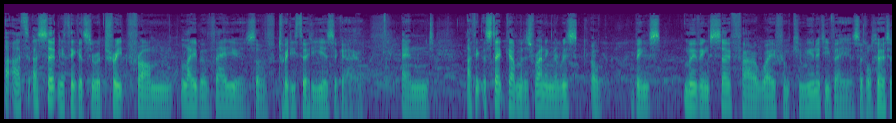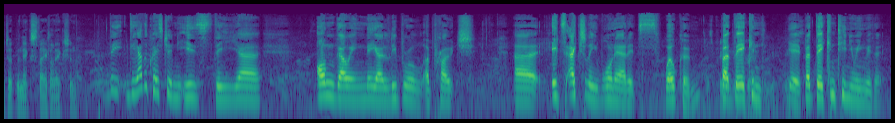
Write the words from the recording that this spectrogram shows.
I, I certainly think it's a retreat from Labor values of 20, 30 years ago. And I think the state government is running the risk of being moving so far away from community values that it'll hurt it at the next state election. The, the other question is the uh, ongoing neoliberal approach. Uh, it's actually worn out its welcome, but they're con- yeah, but they're continuing with it.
